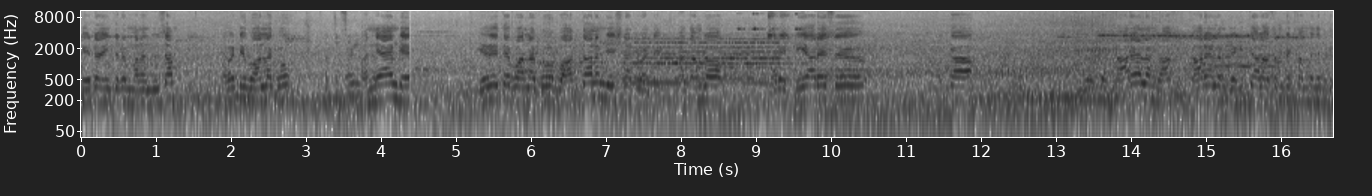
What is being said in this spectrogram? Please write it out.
కేటాయించడం మనం చూసాం. కాబట్టి వాళ్ళకు అన్యాయం చే ఏదైతే వాళ్ళకు వాగ్దానం చేసినటువంటి గతంలో మరి టీఆర్ఎస్ ఒక కార్యాలయం కార్యాలయం జగిత్యాల అసెంబ్లీకి సంబంధించిన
